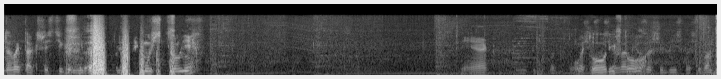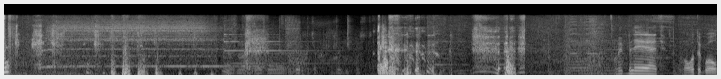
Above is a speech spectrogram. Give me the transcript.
давай так, 6 игр не дай, блядь, преимущество мне. Так. О, сейчас То я ли что. зашибись, спасибо. Не знаю, я думаю, в гол хотя бы хочу забить просто. Ой, блять. Ну вот и гол.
